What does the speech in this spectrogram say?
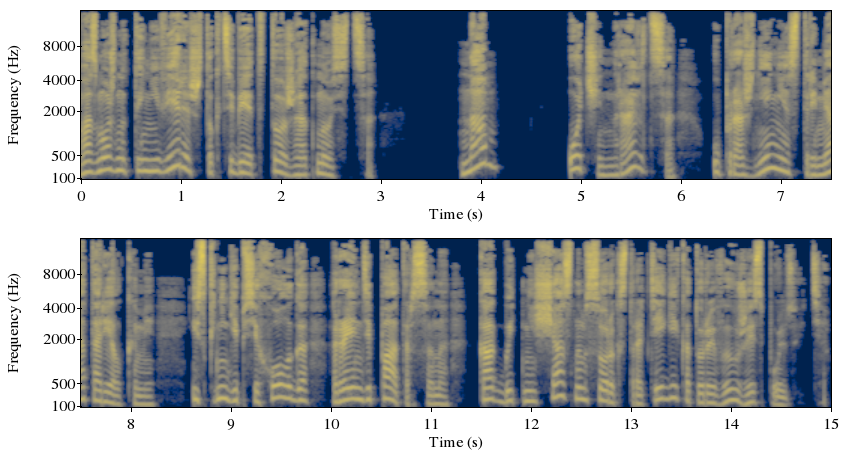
Возможно, ты не веришь, что к тебе это тоже относится. Нам очень нравится упражнение с тремя тарелками из книги психолога Рэнди Паттерсона «Как быть несчастным. 40 стратегий, которые вы уже используете»,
